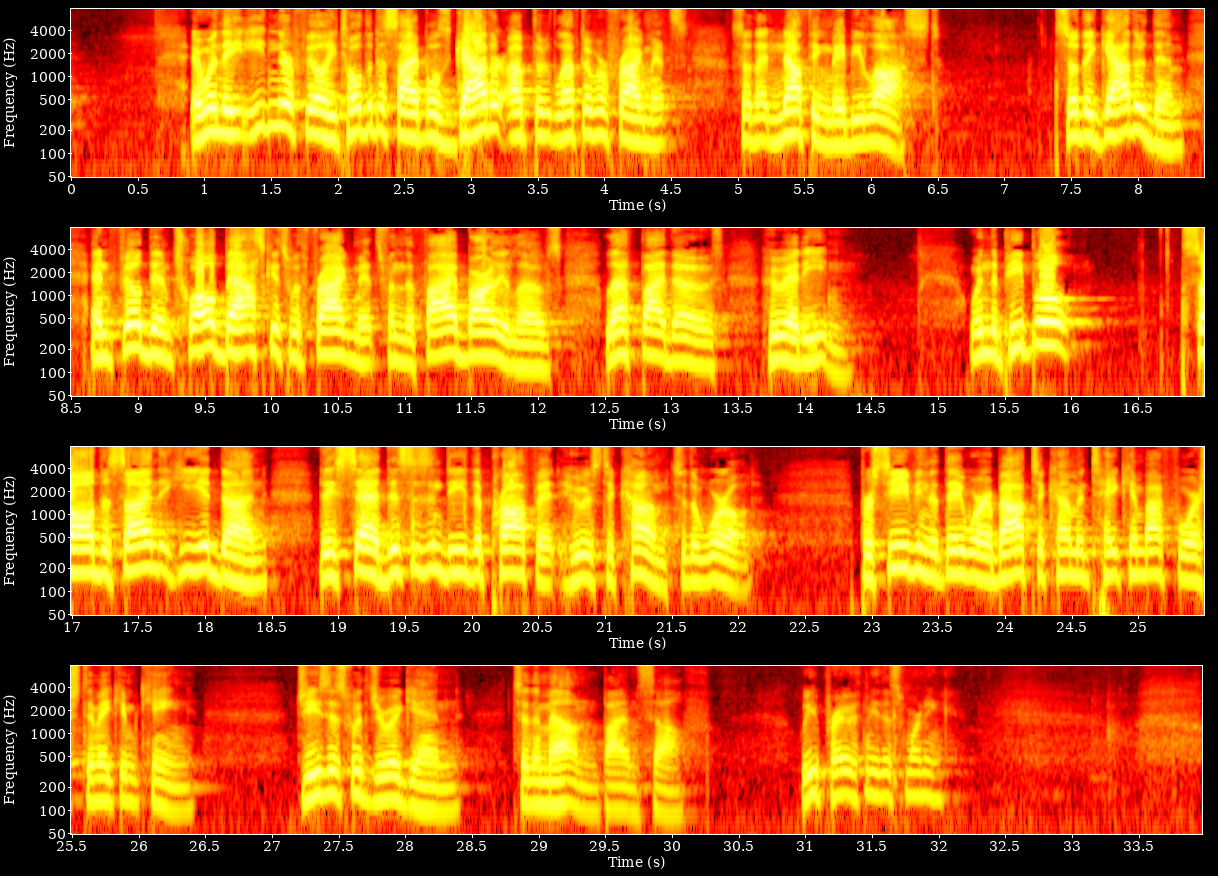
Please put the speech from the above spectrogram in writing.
And when they had eaten their fill, he told the disciples, Gather up the leftover fragments so that nothing may be lost. So they gathered them and filled them twelve baskets with fragments from the five barley loaves left by those who had eaten. When the people saw the sign that he had done, they said, This is indeed the prophet who is to come to the world. Perceiving that they were about to come and take him by force to make him king, Jesus withdrew again to the mountain by himself. Will you pray with me this morning?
